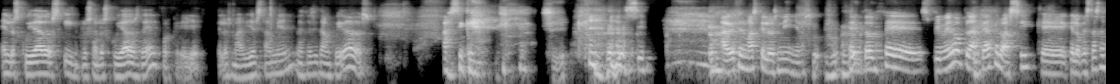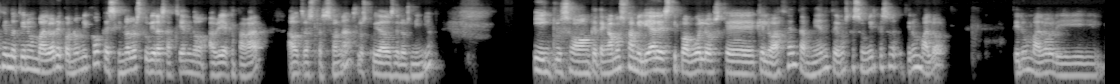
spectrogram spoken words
en los cuidados, incluso en los cuidados de él, porque oye, que los maridos también necesitan cuidados. Así que sí. sí. A veces más que los niños. Entonces, primero planteátelo así, que, lo que estás haciendo tiene un valor económico que si no lo estuvieras haciendo habría que pagar a otras personas los cuidados de los niños. Incluso aunque tengamos familiares tipo abuelos que, lo hacen, también tenemos que asumir que eso tiene un valor. Tiene un valor y,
